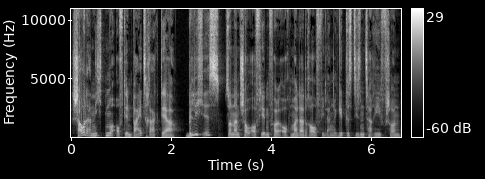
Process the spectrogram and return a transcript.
schau da nicht nur auf den Beitrag, der billig ist, sondern schau auf jeden Fall auch mal da drauf, wie lange gibt es diesen Tarif schon,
